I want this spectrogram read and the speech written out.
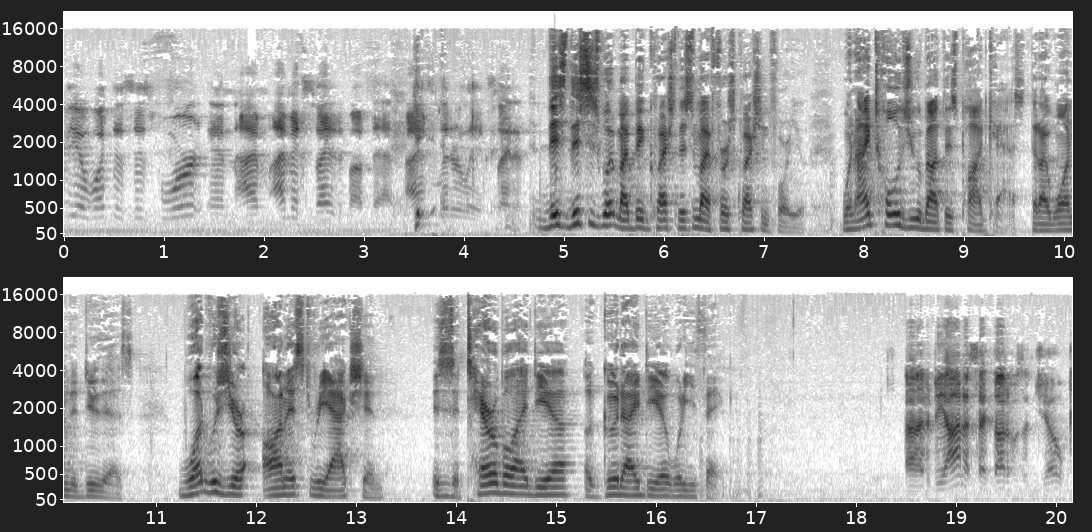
idea what this is for, and I'm I'm excited about that. I'm literally excited. This this is what my big question. This is my first question for you. When I told you about this podcast that I wanted to do this, what was your honest reaction? Is this a terrible idea? A good idea? What do you think? Uh, to be honest, I thought it was a joke.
